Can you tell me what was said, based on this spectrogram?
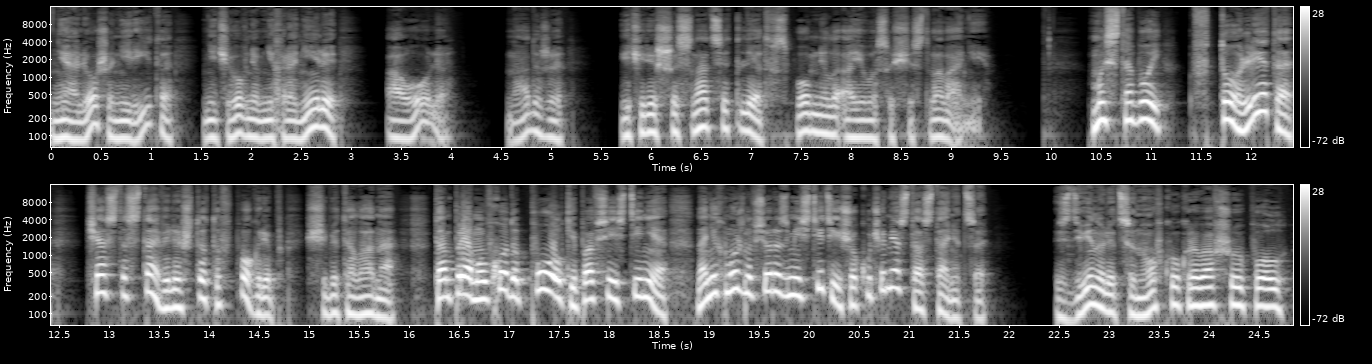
Ни Алеша, ни Рита ничего в нем не хранили, а Оля, надо же, и через шестнадцать лет вспомнила о его существовании. «Мы с тобой в то лето часто ставили что-то в погреб», — щебетала она. «Там прямо у входа полки по всей стене. На них можно все разместить, и еще куча места останется». Сдвинули циновку, укрывавшую пол.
